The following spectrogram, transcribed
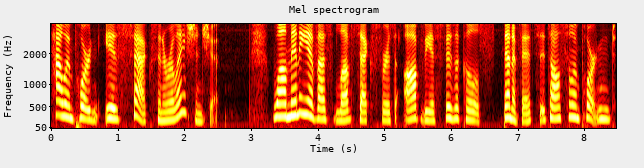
How important is sex in a relationship? While many of us love sex for its obvious physical benefits, it's also an important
